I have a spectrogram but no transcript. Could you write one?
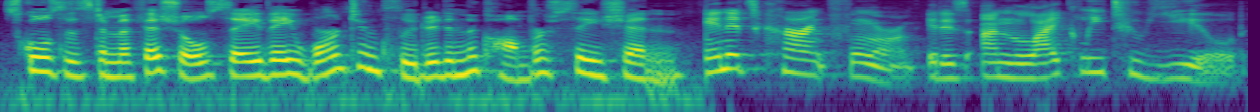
School system officials say they weren't included in the conversation. In its current form, it is unlikely to yield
